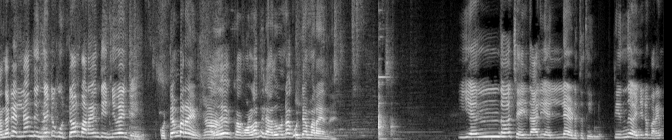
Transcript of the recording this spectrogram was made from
എന്നിട്ട് എല്ലാം തിന്നിട്ട് കുറ്റവും പറയും തിന്നുകയും ചെയ്യും. കുറ്റം പറയും. അത് കൊള്ളത്തില്ല. അതുകൊണ്ടാണ് കുറ്റം പറയുന്നത് എന്തോ ചെയ്താലും എല്ലാം എടുത്ത് തിന്നും. തിന്നു കഴിഞ്ഞിട്ട് പറയും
